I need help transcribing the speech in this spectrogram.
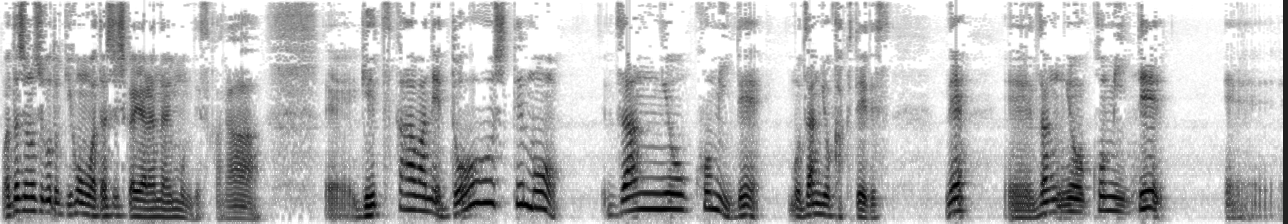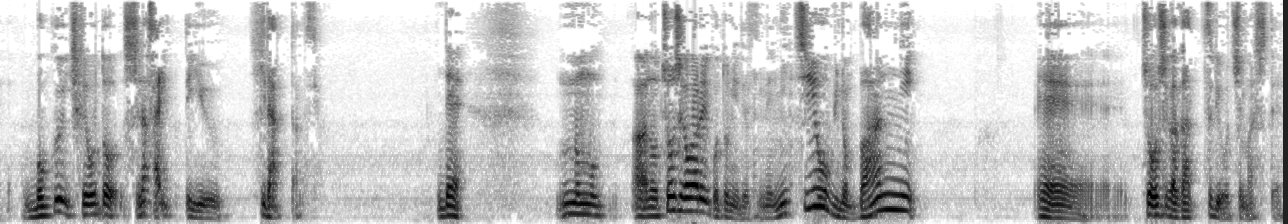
私の仕事基本私しかやらないもんですから、えー、月火はね、どうしても残業込みで、もう残業確定です。ね、えー、残業込みで、えー、僕仕事しなさいっていう日だったんですよ。で、もう、あの、調子が悪いことにですね、日曜日の晩に、えー、調子ががっつり落ちまして。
